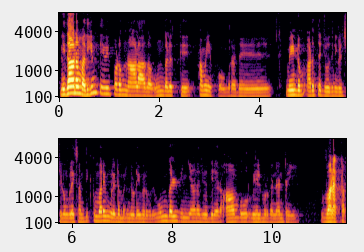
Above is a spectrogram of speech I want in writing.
நிதானம் அதிகம் தேவைப்படும் நாளாக உங்களுக்கு அமையப்போகிறது. மீண்டும் அடுத்த ஜோதி நிகழ்ச்சியில் உங்களை சந்திக்கும் வரை உங்களிடமிருந்து விடைபெறுவது உங்கள் விஞ்ஞான ஜோதிடர் ஆம்பூர் வேல்முருகன். நன்றி. வணக்கம்.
